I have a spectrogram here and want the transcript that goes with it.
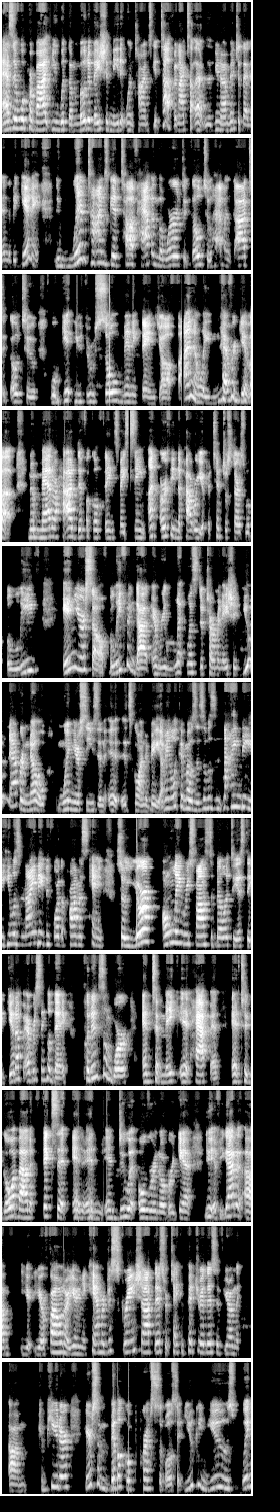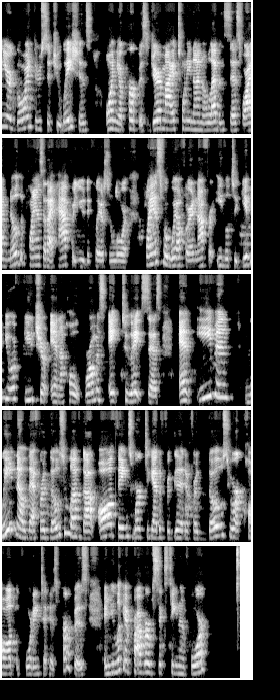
as it will provide you with the motivation needed when times get tough. And I, t- uh, you know, I mentioned that in the beginning. When times get tough, having the word to go to, having God to go to, will get you through so many things, y'all. Finally, never give up, no matter how difficult things may seem. Unearthing the power of your potential starts with believe in yourself, belief in God, and relentless determination, you never know when your season it's going to be. I mean, look at Moses. It was 90. He was 90 before the promise came. So your only responsibility is to get up every single day, put in some work, and to make it happen and to go about it, fix it, and and, and do it over and over again. You, if you got a, um, your, your phone or you're in your camera, just screenshot this or take a picture of this if you're on the um, computer. Here's some biblical principles that you can use when you're going through situations on your purpose. Jeremiah 29 11 says, For I know the plans that I have for you, declares the Lord plans for welfare and not for evil, to give you a future and a hope. Romans 8 2 8 says, And even we know that for those who love God, all things work together for good, and for those who are called according to his purpose. And you look at Proverbs 16 and 4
